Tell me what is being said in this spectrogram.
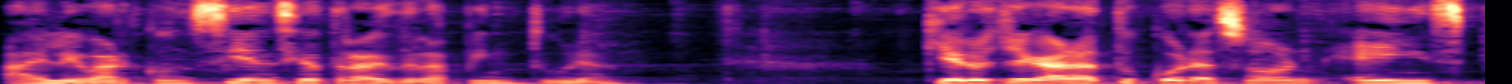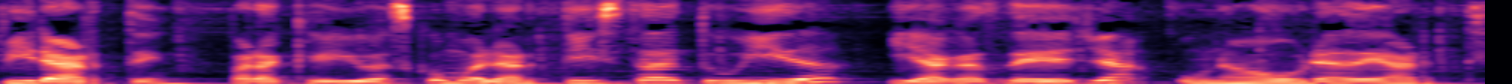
a elevar conciencia a través de la pintura. Quiero llegar a tu corazón e inspirarte para que vivas como el artista de tu vida y hagas de ella una obra de arte.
